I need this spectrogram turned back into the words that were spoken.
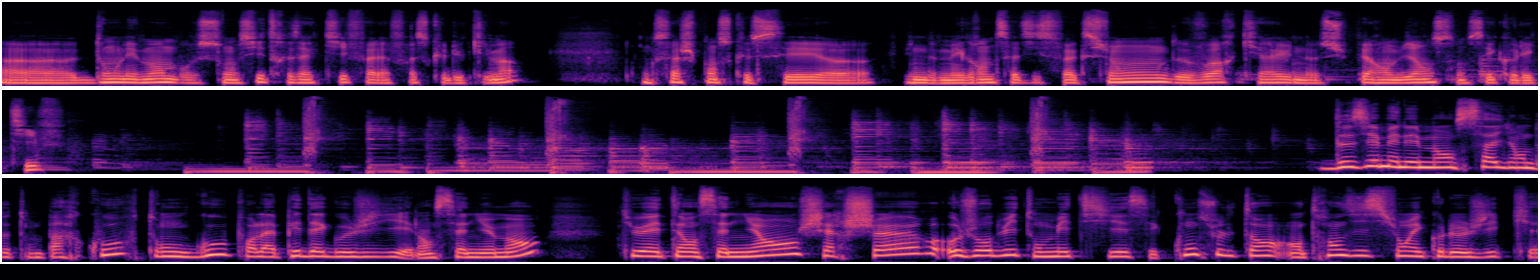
dont les membres sont aussi très actifs à la fresque du climat. Donc ça, je pense que c'est une de mes grandes satisfactions de voir qu'il y a une super ambiance dans ces collectifs. Deuxième élément saillant de ton parcours, ton goût pour la pédagogie et l'enseignement. Tu as été enseignant, chercheur. Aujourd'hui, ton métier, c'est consultant en transition écologique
